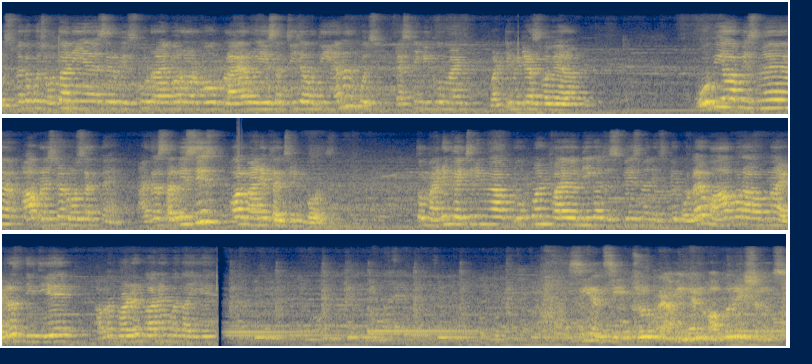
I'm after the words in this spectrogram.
उसमें तो कुछ होता नहीं है, सिर्फ़ स्क्रू ड्राइवर और वो प्लायर और ये सब चीज़ें होती हैं ना, कुछ टेस्टिंग इक्विपमेंट मल्टीमीटर्स वगैरह। वो भी आप इसमें, आप रजिस्टर्ड हो सकते हैं अगर सर्विसेज़ और मैन्युफैक्चरिंग बोथ तो मैन्युफैक्चरिंग में आप 2.5 पॉइंट का जो स्पेस मैंने इसलिए बोला है, वहाँ पर आप अपना एड्रेस दीजिए, अपने प्रोडक्ट बारे में बताइए। CNC programming and operations.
